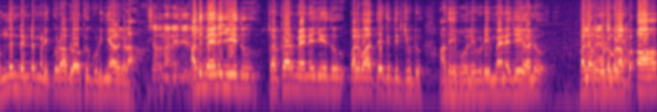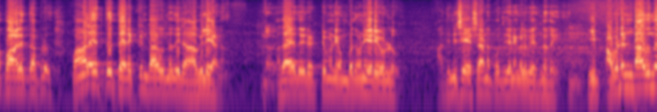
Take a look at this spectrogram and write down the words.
ഒന്നും രണ്ടും മണിക്കൂർ ആ ബ്ലോക്ക് കുടുങ്ങിയ ആളുകളാണ് അത് മാനേജ് ചെയ്തു. സർക്കാർ മാനേജ് ചെയ്തു. പല ഭാഗത്തേക്ക് തിരിച്ചുവിട്ടു അതേപോലെ ഇവിടെയും മാനേജ് ചെയ്യാലോ. പല റോഡുകളും റോഡുകൾ ആ അപ്പുറ പാളയത്ത് തിരക്കുണ്ടാവുന്നത് രാവിലെയാണ്. അതായത് ഒരു എട്ട് മണി ഒമ്പത് മണി വരെ ഉള്ളൂ. അതിനുശേഷമാണ് പൊതുജനങ്ങൾ വരുന്നത്. ഈ അവിടെ ഉണ്ടാകുന്ന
